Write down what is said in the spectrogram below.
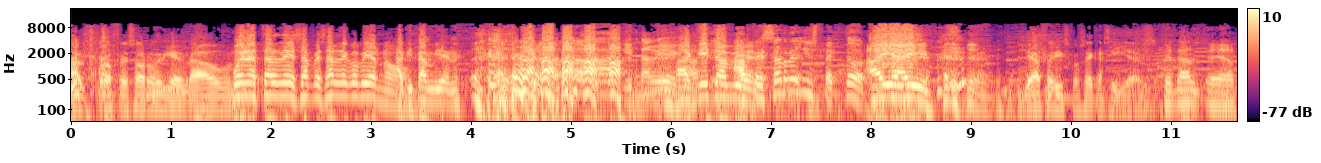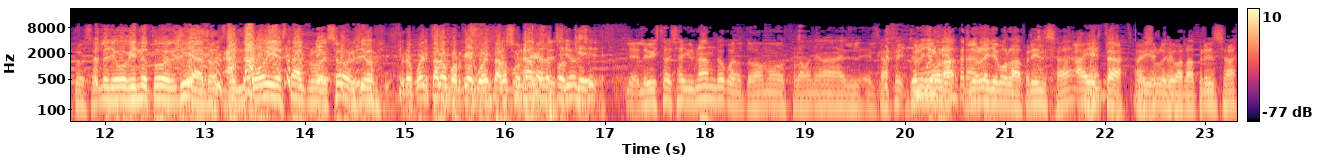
Al profesor Rodríguez Brown. Buenas tardes, a pesar del gobierno. Aquí también. Aquí también. Aquí también. A pesar del inspector. Ahí, ahí. Ya Félix José Casillas. ¿Qué tal? Eh, al profesor lo llevo viendo todo el día. Donde hoy está el profesor. Yo, Pero cuéntalo por qué, cuéntalo por qué. porque- sí, le, le he visto desayunando cuando tomamos por la mañana el, el café. Yo le, llevo la, yo le llevo la prensa. Ahí está, Yo ahí suelo está. llevar la prensa.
